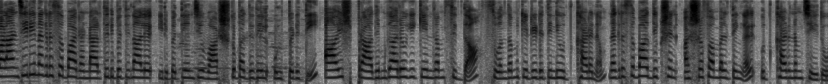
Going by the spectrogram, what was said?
വളാഞ്ചേരി നഗരസഭ രണ്ടായിരത്തി ഇരുപത്തിനാല് ഇരുപത്തിയഞ്ച് വാർഷിക പദ്ധതിയിൽ ഉൾപ്പെടുത്തി ആയുഷ് പ്രാഥമികാരോഗ്യ കേന്ദ്രം സിദ്ധ സ്വന്തം കെട്ടിടത്തിന്റെ ഉദ്ഘാടനം നഗരസഭാ അധ്യക്ഷൻ അഷ്റഫ് അമ്പലത്തിങ്ങൽ ഉദ്ഘാടനം ചെയ്തു.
